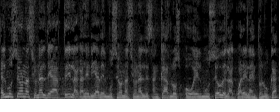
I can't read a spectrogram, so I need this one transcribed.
El Museo Nacional de Arte, la Galería del Museo Nacional de San Carlos o el Museo de la Acuarela en Toluca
